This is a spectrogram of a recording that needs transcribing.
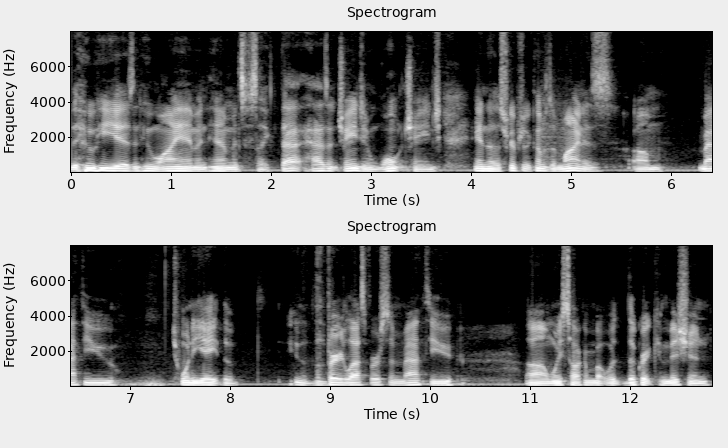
that who he is and who I am in him. It's just like that hasn't changed and won't change. And the scripture that comes to mind is um, Matthew 28, the you know, the very last verse in Matthew um, when he's talking about the Great Commission.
